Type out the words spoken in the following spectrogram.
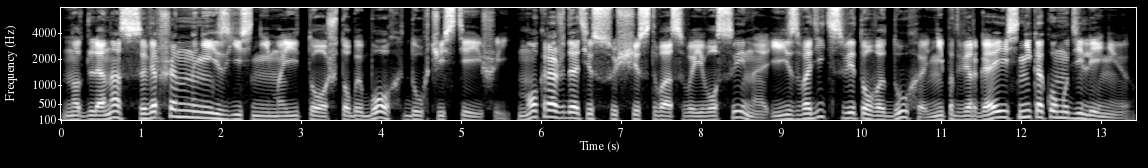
Но для нас совершенно неизъяснимо и то, чтобы Бог, Дух Чистейший, мог рождать из существа своего Сына и изводить Святого Духа, не подвергаясь никакому делению.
